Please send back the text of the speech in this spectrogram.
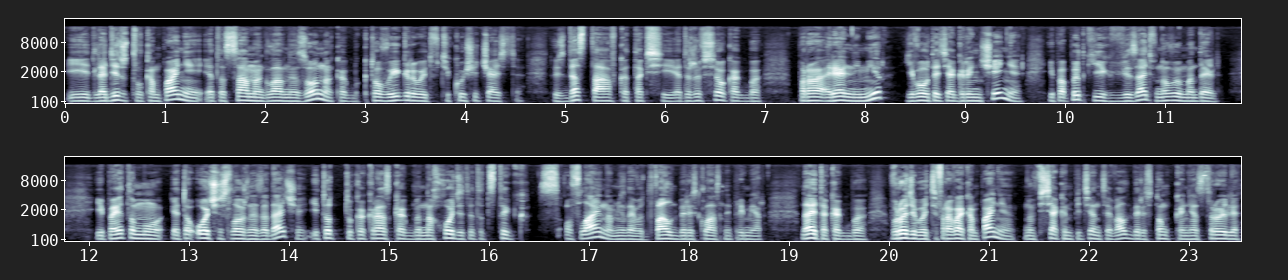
И для digital-компаний это самая главная зона, как бы кто выигрывает в текущей части. То есть доставка, такси, это же все как бы про реальный мир, его вот эти ограничения и попытки их ввязать в новую модель. И поэтому это очень сложная задача. И тот, кто как раз как бы находит этот стык с офлайном, не знаю, вот Wildberries классный пример, да, это как бы вроде бы цифровая компания, но вся компетенция Wildberries в том, как они отстроили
